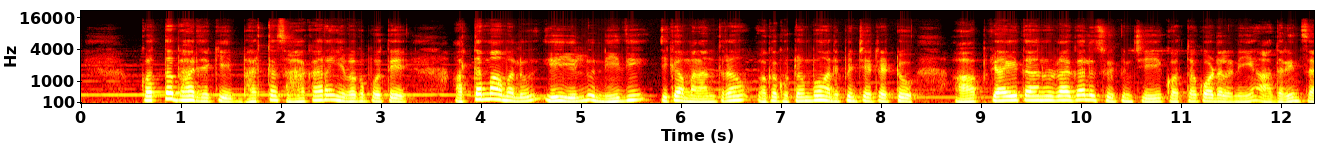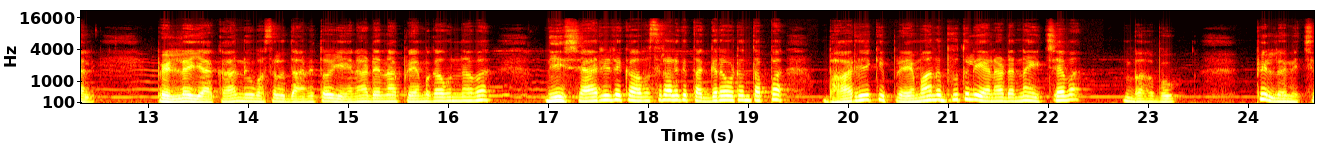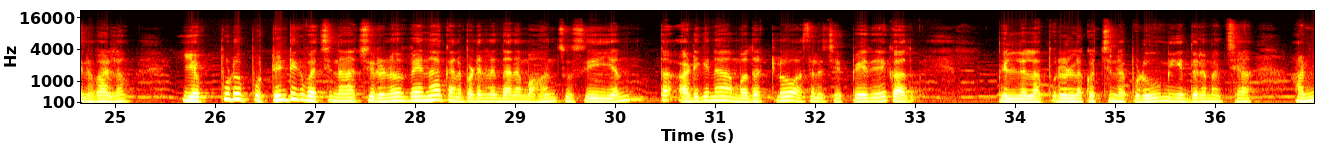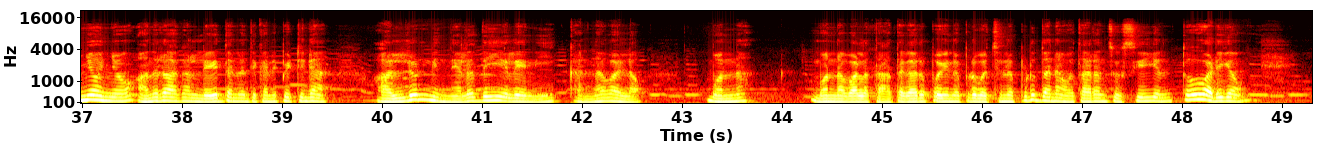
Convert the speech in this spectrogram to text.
కొత్త భార్యకి భర్త సహకారం ఇవ్వకపోతే అత్తమామలు ఈ ఇల్లు నీది ఇక మనంతరం ఒక కుటుంబం అనిపించేటట్టు ఆప్యాయతానురాగాలు చూపించి కొత్త కోడలని ఆదరించాలి. పెళ్ళయ్యాక నువ్వు అసలు దానితో ఏనాడైనా ప్రేమగా ఉన్నావా? నీ శారీరక అవసరాలకు తగ్గరవటం తప్ప భార్యకి ప్రేమానుభూతులు ఏనాడన్నా ఇచ్చావా? బాబు పిల్లనిచ్చిన వాళ్ళం. ఎప్పుడు పుట్టింటికి వచ్చినా చిరునవ్వేనా కనపడిన దాని మొహం చూసి ఎంత అడిగినా మొదట్లో అసలు చెప్పేదే కాదు. పిల్లల పురుళ్ళకొచ్చినప్పుడు మీ ఇద్దరి మధ్య అన్యోన్యం అనురాగం లేదన్నది కనిపెట్టిన అల్లుణ్ణి నిలదీయలేని కన్నవాళ్ళం. మొన్న మొన్న వాళ్ళ తాతగారు పోయినప్పుడు వచ్చినప్పుడు దాని అవతారం చూసి ఎంతో అడిగాం.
